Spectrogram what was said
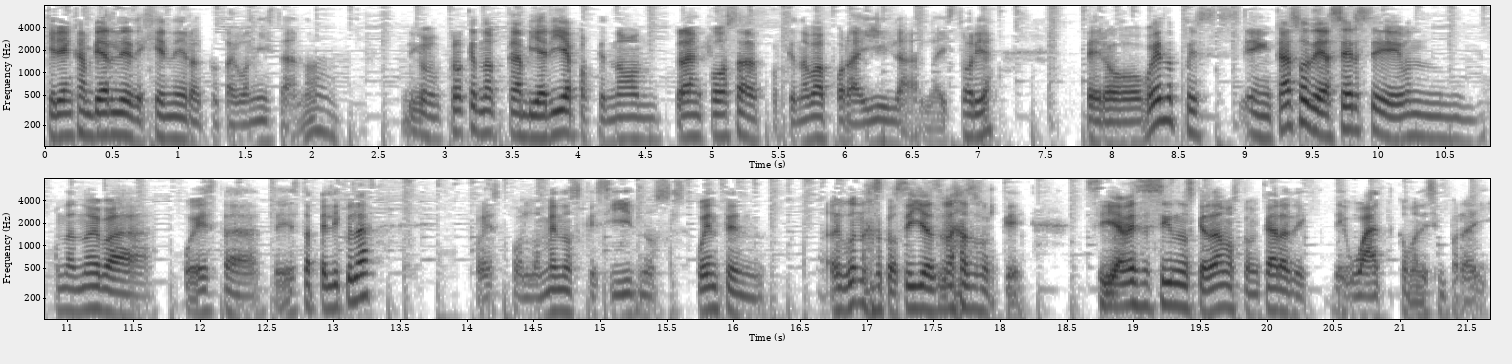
querían cambiarle de género al protagonista, ¿no? Digo, creo que no cambiaría porque no, gran cosa, porque no va por ahí la, historia. Pero bueno, pues en caso de hacerse una nueva puesta de esta película, pues por lo menos que sí nos cuenten algunas cosillas más, porque sí, a veces sí nos quedamos con cara de, de what, como dicen por ahí.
